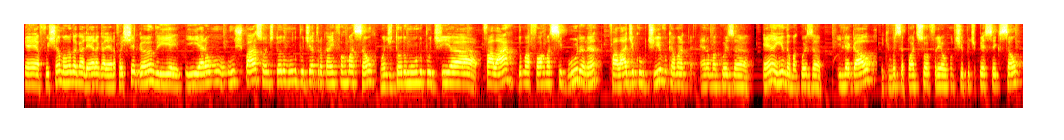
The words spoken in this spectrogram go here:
É, fui chamando a galera, a galera foi chegando e, e era um, um espaço onde todo mundo podia trocar informação, onde todo mundo podia falar de uma forma segura, né? Falar de cultivo, que é uma, era uma coisa, é ainda uma coisa ilegal e que você pode sofrer algum tipo de perseguição.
